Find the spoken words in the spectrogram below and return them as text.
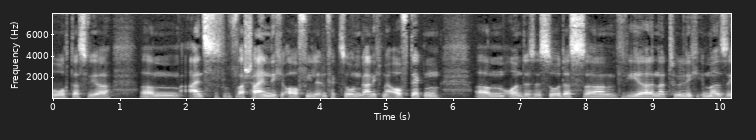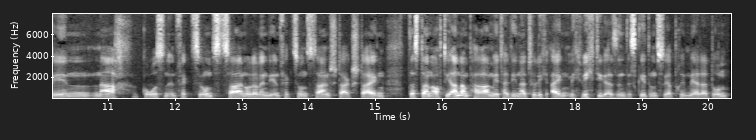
hoch, dass wir eins wahrscheinlich auch viele Infektionen gar nicht mehr aufdecken. Ähm, und es ist so, dass äh, wir natürlich immer sehen, nach großen Infektionszahlen oder wenn die Infektionszahlen stark steigen, dass dann auch die anderen Parameter, die natürlich eigentlich wichtiger sind, es geht uns ja primär darum,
